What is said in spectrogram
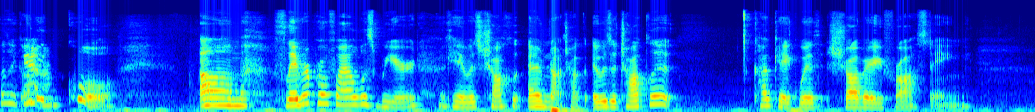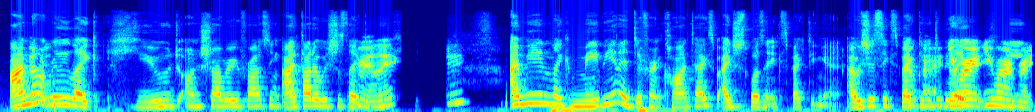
I was like, okay, Yeah. cool. Um, flavor profile was weird. Okay, it was chocolate, uh, not chocolate. It was a chocolate cupcake with strawberry frosting. I'm not really like huge on strawberry frosting. I thought it was just like really? I mean, like maybe in a different context, but I just wasn't expecting it. I was just expecting it to be You like weren't you weren't ready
